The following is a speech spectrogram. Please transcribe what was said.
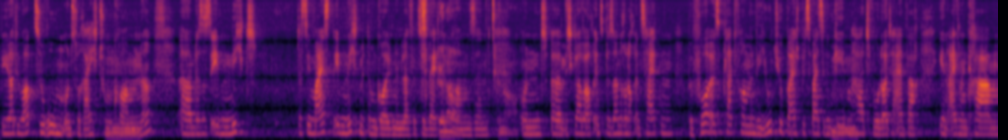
wie Leute überhaupt zu Ruhm und zu Reichtum Mhm. kommen. Ne? Ähm, dass es eben nicht dass die meisten eben nicht mit einem goldenen Löffel zur Welt Genau, gekommen sind. genau. Und ähm, ich glaube auch insbesondere noch in Zeiten, bevor es Plattformen wie YouTube beispielsweise gegeben Mhm. hat, wo Leute einfach ihren eigenen Kram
